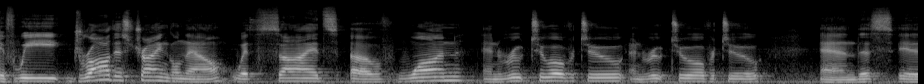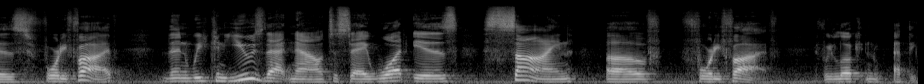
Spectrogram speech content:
If we draw this triangle now with sides of 1 and root 2 over 2 and root 2 over 2, and this is 45, then we can use that now to say what is sine of 45. If we look at the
